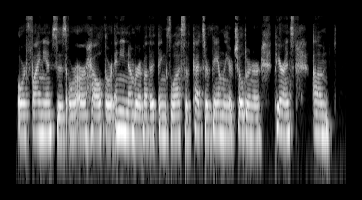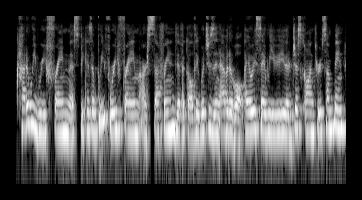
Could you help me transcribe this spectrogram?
or finances or our health or any number of other things, loss of pets or family or children or parents, um, how do we reframe this? Because if we reframe our suffering and difficulty, which is inevitable, I always say we've either just gone through something,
